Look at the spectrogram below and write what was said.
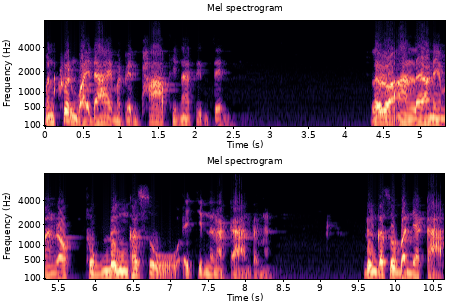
มันเคลื่อนไหวได้มันเป็นภาพที่น่าตื่นเต้น แล้วเราอ่านแล้วเนี่ยมันเราถูกดึงเข้าสู่ไอ้จินตนาการตรงนั้น ดึงเข้าสู่บรรยากาศ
